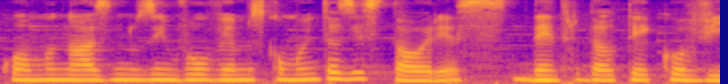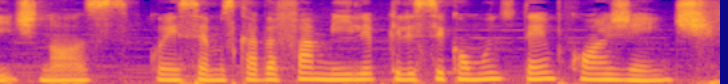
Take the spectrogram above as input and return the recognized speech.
Como nós nos envolvemos com muitas histórias dentro da UTI Covid. Nós conhecemos cada família porque eles ficam muito tempo com a gente.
